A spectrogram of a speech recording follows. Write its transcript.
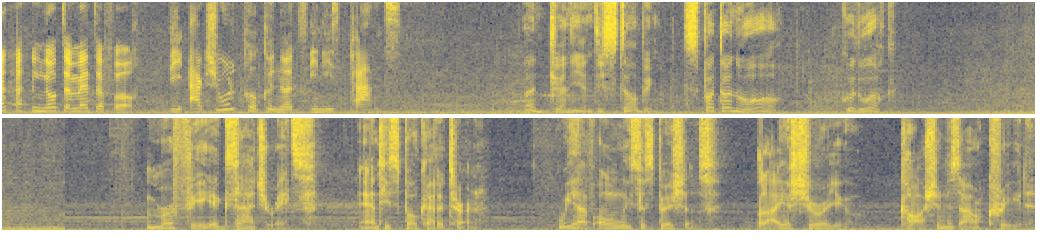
Not a metaphor. The actual coconuts in his pants. Uncanny and disturbing. Spot on, Aurore. Good work. Murphy exaggerates, and he spoke out of turn. We have only suspicions, but I assure you, caution is our creed.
